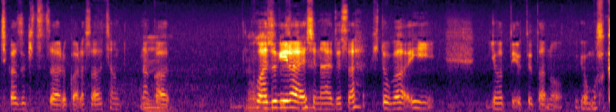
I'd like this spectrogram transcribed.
近づきつつあるからさちゃんとなんか食わず嫌いしないでさ人がいいよって言ってたのを読もうか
